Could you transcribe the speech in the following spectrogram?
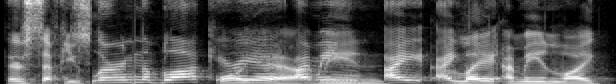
There's stuff you learn in the block area. yeah, I mean, I, I la- I mean, like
